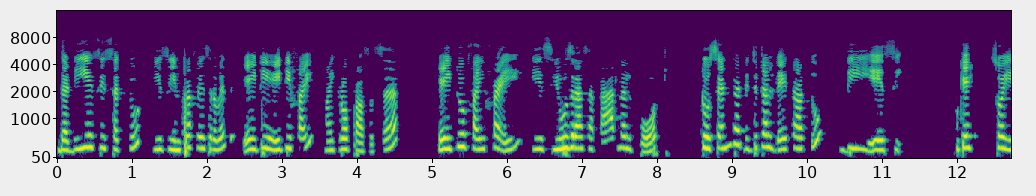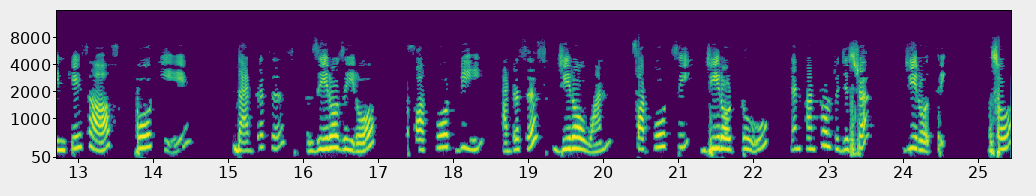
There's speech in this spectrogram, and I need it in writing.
The DAC circuit is interfaced with 8085 microprocessor. 8255 is used as a parallel port to send the digital data to DAC. Okay, so in case of port A, the address is 00. For port B, address is 01. For port C, 02. Then control register 03. So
